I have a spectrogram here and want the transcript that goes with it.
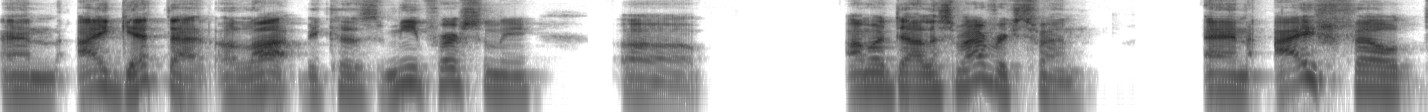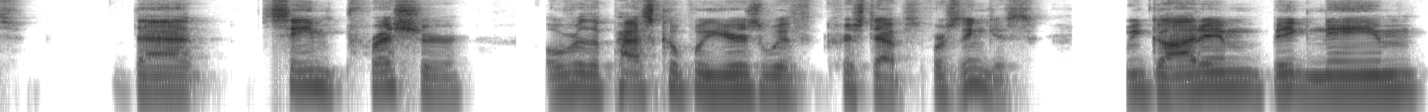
And I get that a lot because me personally, uh, I'm a Dallas Mavericks fan, and I felt that same pressure over the past couple years with Kristaps Porzingis. We got him, big name,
